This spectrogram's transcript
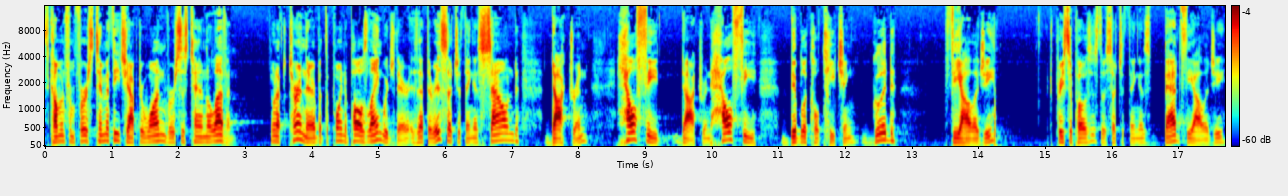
It's coming from 1 Timothy chapter 1, verses 10 and 11. You don't have to turn there, but the point of Paul's language there is that there is such a thing as sound doctrine, healthy doctrine, healthy biblical teaching, good theology, which presupposes there's such a thing as bad theology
